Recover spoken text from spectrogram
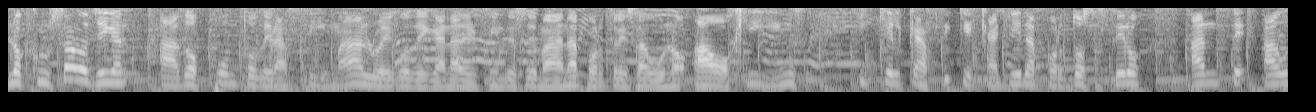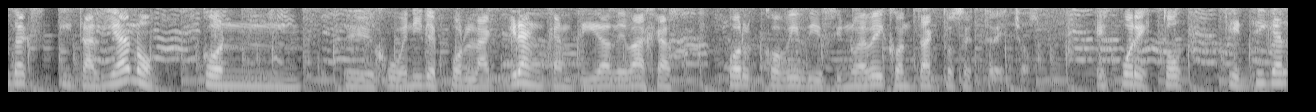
Los cruzados llegan a dos puntos de la cima luego de ganar el fin de semana por 3 a 1 a O'Higgins y que el cacique cayera por 2 a 0 ante Audax Italiano con eh, juveniles por la gran cantidad de bajas por COVID-19 y contactos estrechos. Es por esto que llegan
